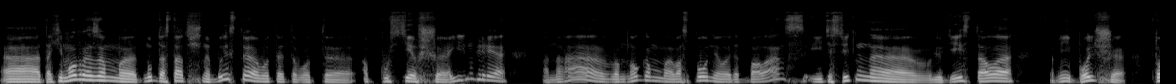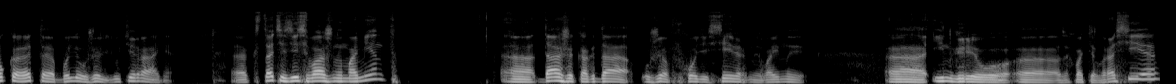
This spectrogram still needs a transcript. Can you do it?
А, таким образом, э, ну, достаточно быстро вот эта вот опустевшая Ингрия, она во многом восполнила этот баланс, и действительно людей стало в ней больше, только это были уже лютеране. Э, кстати, здесь важный момент. Э, даже когда уже в ходе Северной войны э, Ингрию захватила Россия,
